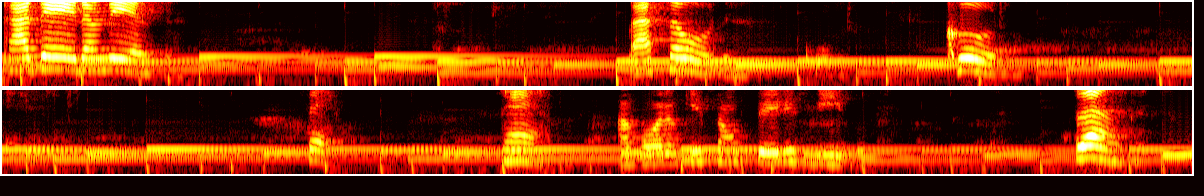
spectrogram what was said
Cadeira, mesa. Vassouras. Couro. Couro. Ferro. Ferro. Agora, o que são seres vivos? Plantas.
